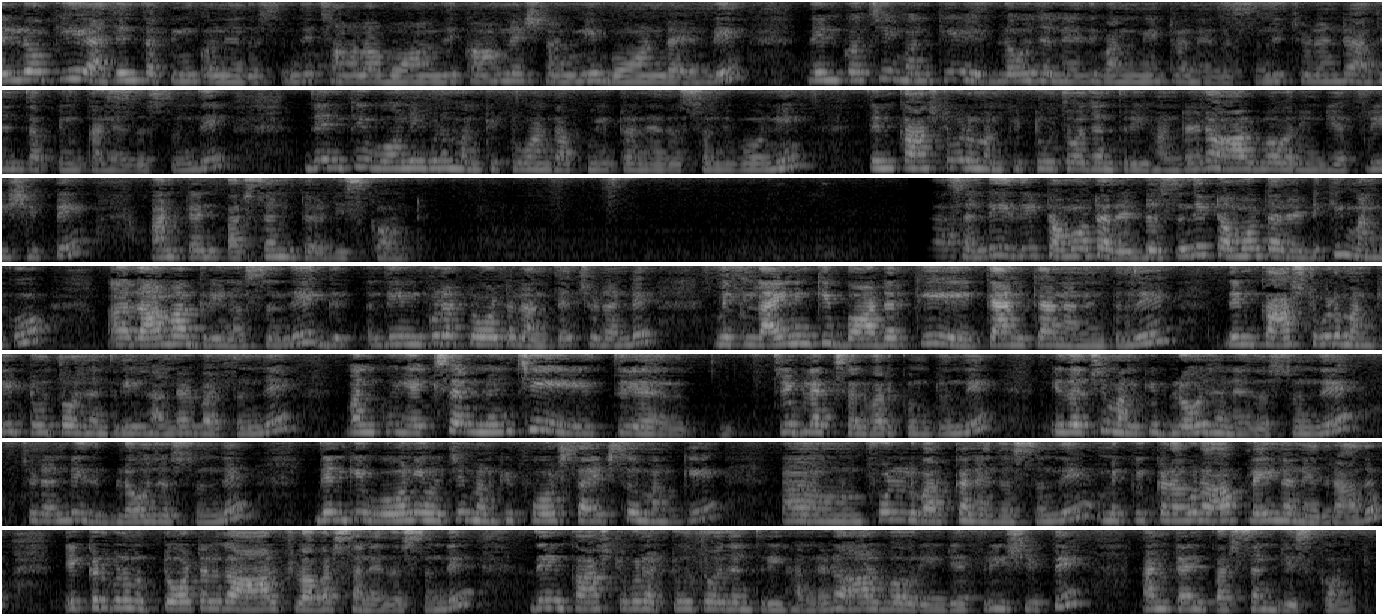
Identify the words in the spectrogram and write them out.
ఎల్లోకి అజంత పింక్ అనేది వస్తుంది. చాలా బాగుంది. కాంబినేషన్ అన్ని బాగుండాయండి దీనికి వచ్చి మనకి బ్లౌజ్ అనేది వన్ మీటర్ అనేది వస్తుంది. చూడండి అజంతా పింక్ అనేది వస్తుంది. దీనికి ఓనీ కూడా మనకి టూ అండ్ హాఫ్ మీటర్ అనేది వస్తుంది ఓనీ. దీని కాస్ట్ కూడా మనకి two thousand three hundred. All over India free shipping and ten percent discount. అండి ఇది టమోటా రెడ్ వస్తుంది. టమోటా రెడ్కి మనకు రామా గ్రీన్ వస్తుంది. దీనికి కూడా టోటల్ అంతే. చూడండి మీకు లైనింగ్కి బార్డర్కి క్యాన్ క్యాన్ అని ఉంటుంది. దీని కాస్ట్ కూడా మనకి టూ థౌజండ్ త్రీ హండ్రెడ్ పడుతుంది. మనకు ఎక్సెల్ నుంచి త్రిబుల్ ఎక్సెల్ వరకు ఉంటుంది. ఇది వచ్చి మనకి బ్లౌజ్ అనేది వస్తుంది. చూడండి ఇది బ్లౌజ్ వస్తుంది. దీనికి ఓని వచ్చి మనకి ఫోర్ సైడ్స్ మనకి ఫుల్ వర్క్ అనేది వస్తుంది. మీకు ఇక్కడ కూడా ప్లెయిన్ అనేది రాదు. ఇక్కడ కూడా మనకు టోటల్గా ఆల్ ఫ్లవర్స్ అనేది వస్తుంది. దీని కాస్ట్ కూడా two thousand three hundred all over India free shipping and ten percent discount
